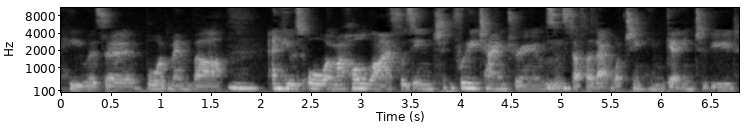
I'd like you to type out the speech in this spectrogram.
He was a board member, mm. and he was all. My whole life was in ch- footy change rooms and mm. stuff like that, watching him get interviewed.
